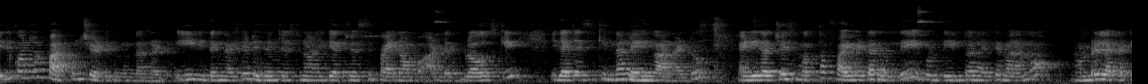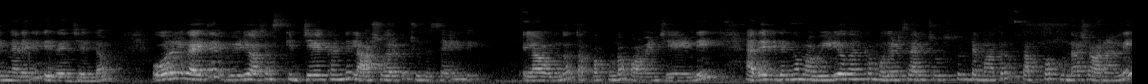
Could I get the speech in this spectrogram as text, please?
ఇది కొంచెం పర్పుల్ షేడింగ్ ఉంది అన్నట్టు ఈ విధంగా అయితే డిజైన్ చేస్తున్నాను. ఇది వచ్చేసి పైన అంటే బ్లౌజ్కి ఇది వచ్చేసి కింద లెహంగా అన్నట్టు. అండ్ ఇది వచ్చేసి మొత్తం ఫైవ్ మీటర్ ఉంది. ఇప్పుడు దీంట్లోనైతే మనము అంబ్రెలా కటింగ్ అనేది డిజైన్ చేద్దాం. ఓవరాల్గా అయితే వీడియో అసలు స్కిప్ చేయకండి. లాస్ట్ వరకు చూసేసేయండి. ఎలా ఉందో తప్పకుండా కామెంట్ చేయండి. అదేవిధంగా మా వీడియో కనుక మొదటిసారి చూస్తుంటే మాత్రం తప్పకుండా ఛానల్ని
